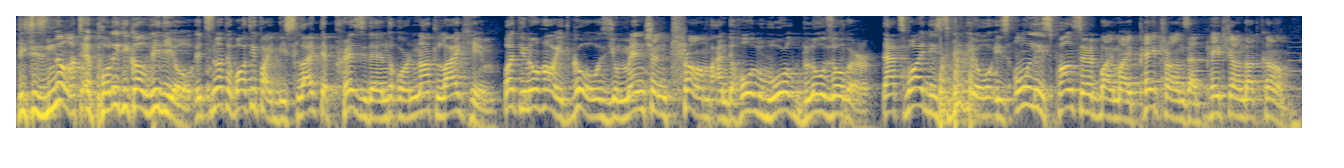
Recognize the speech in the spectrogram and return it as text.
This is not a political video. It's not about if I dislike the president or not like him. But you know how it goes, you mention Trump and the whole world blows over. That's why this video is only sponsored by my patrons at patreon.com.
